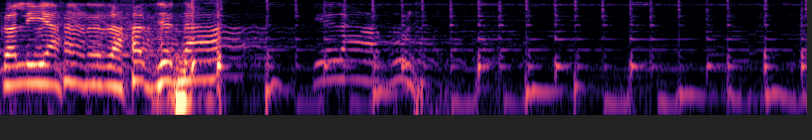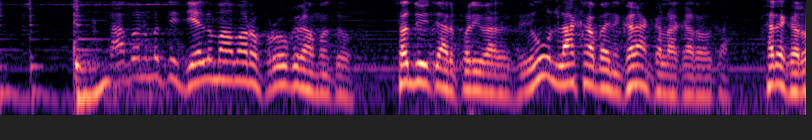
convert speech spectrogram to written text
કલ્યાણ રાજના કેળા સાબરમતી જેલમાં અમારો પ્રોગ્રામ હતો. સદવિચાર પરિવાર હતી. હું લાખાભાઈ ઘણા કલાકારો હતા. ખરેખર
